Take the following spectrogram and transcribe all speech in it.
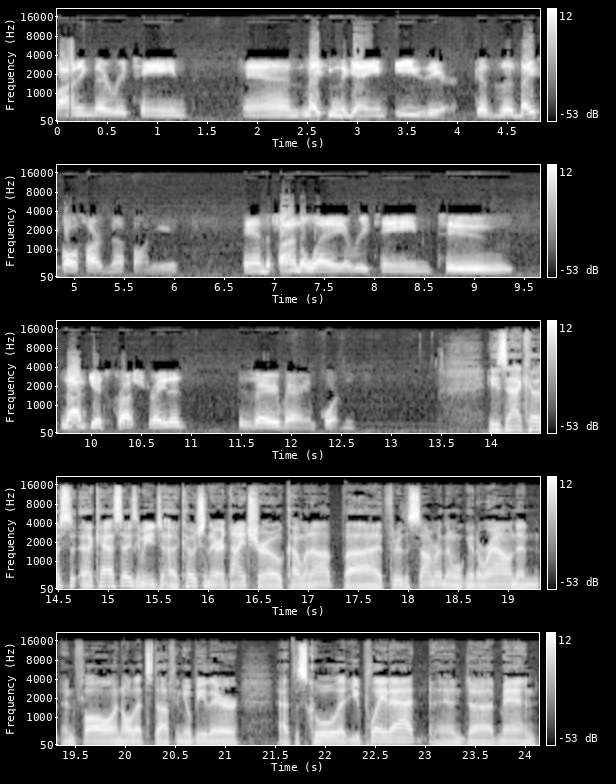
finding their routine, and making the game easier because the baseball's hard enough on you and to find a way, a routine to not get frustrated is very, very important. He's Zach Casto. Uh, He's going to be uh, coaching there at Nitro coming up uh, through the summer. Then we'll get around and, and fall and all that stuff, and you'll be there at the school that you played at. And uh, man,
